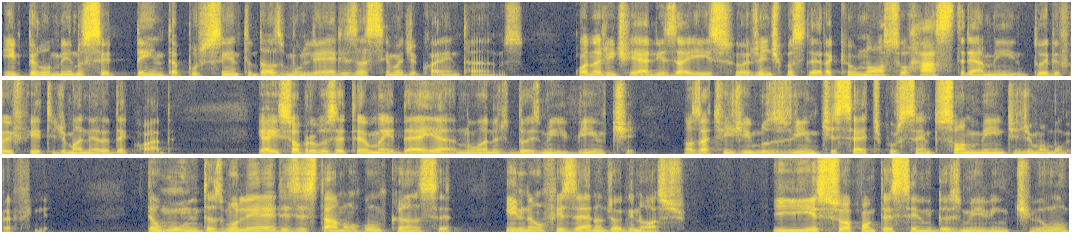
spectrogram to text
em pelo menos 70% das mulheres acima de 40 anos. Quando a gente realiza isso, a gente considera que o nosso rastreamento ele foi feito de maneira adequada. E aí, só para você ter uma ideia, no ano de 2020, nós atingimos 27% somente de mamografia. Então, muitas mulheres estavam com câncer e não fizeram diagnóstico. E isso aconteceu em 2021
